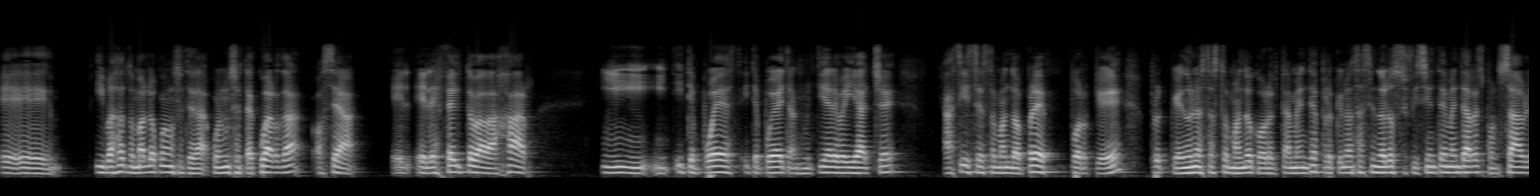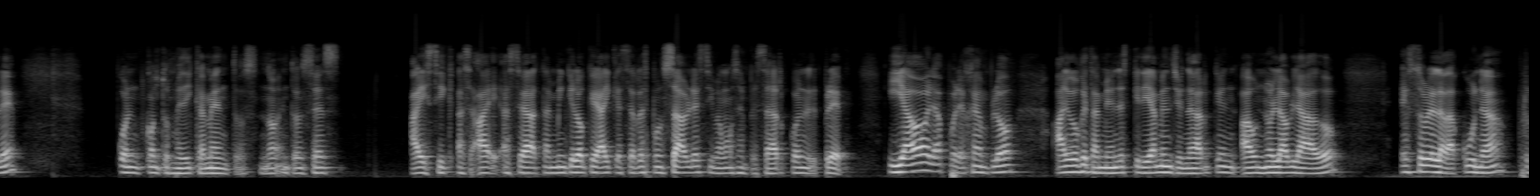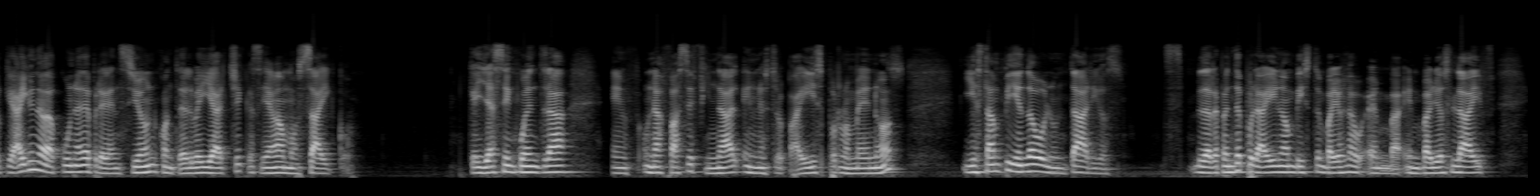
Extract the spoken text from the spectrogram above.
eh, y vas a tomarlo cuando se te, da, cuando se te acuerda, o sea, el, efecto va a bajar y, te puedes, y te puede transmitir el VIH, así estés tomando PrEP. ¿Por qué? Porque no lo estás tomando correctamente, porque no estás siendo lo suficientemente responsable con, tus medicamentos, ¿no? Entonces, ahí sí, o sea, también creo que hay que ser responsables si vamos a empezar con el PrEP. Y ahora, por ejemplo, algo que también les quería mencionar, que aún no lo he hablado, es sobre la vacuna, porque hay una vacuna de prevención contra el VIH que se llama Mosaico, que ya se encuentra en una fase final en nuestro país por lo menos, y están pidiendo voluntarios. De repente por ahí lo han visto en varios, en, varios live,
